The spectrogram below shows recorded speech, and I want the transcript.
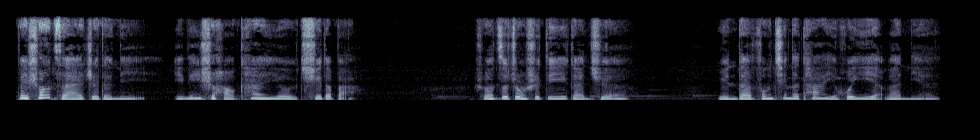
被双子爱着的你，一定是好看又有趣的吧？双子重视第一感觉。云淡风轻的他也会一眼万年。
